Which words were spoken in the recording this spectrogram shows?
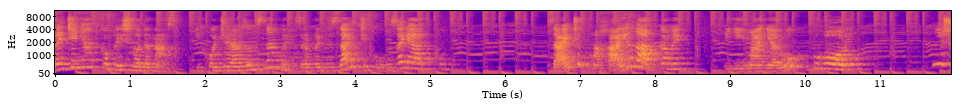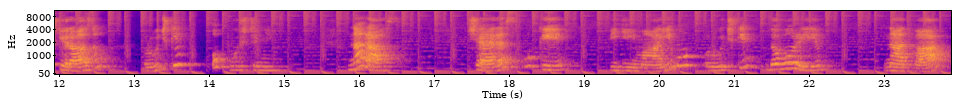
Зайченятко прийшло до нас і хоче разом з нами зробити зайчикову зарядку. Зайчик махає лапками, підіймання рук вгору. Ніжки разом, ручки опущені. Нараз. Через пуки підіймаємо ручки догори. На два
